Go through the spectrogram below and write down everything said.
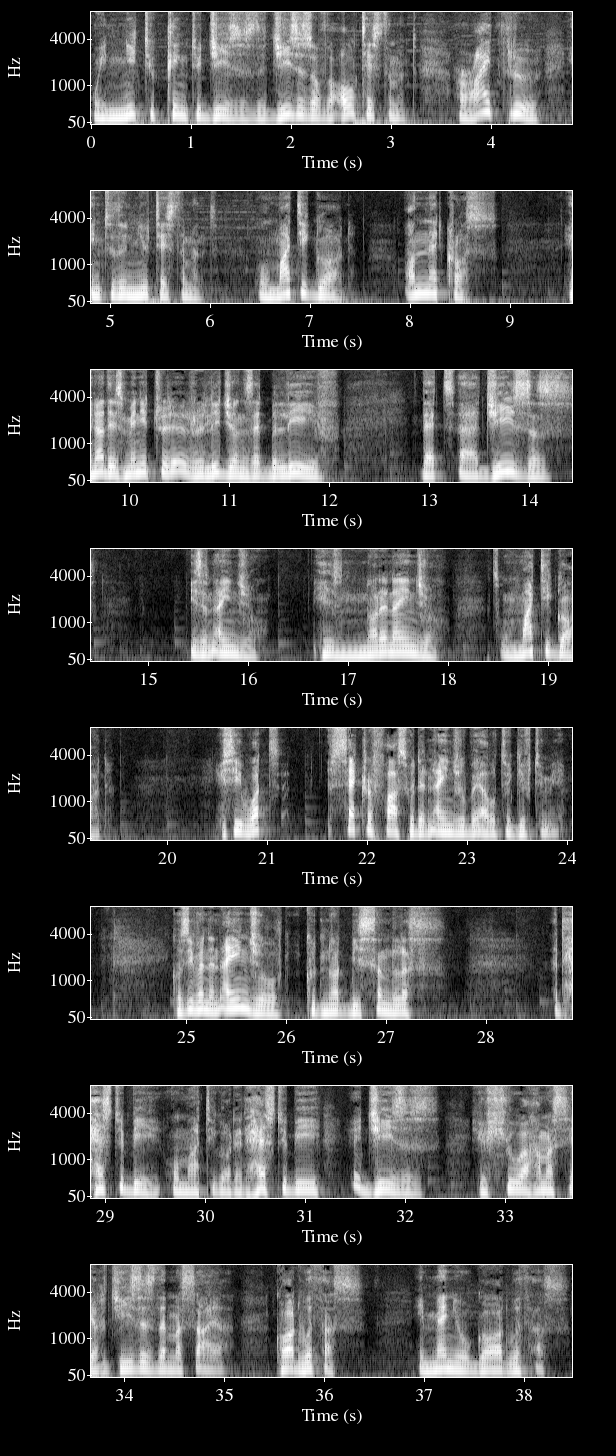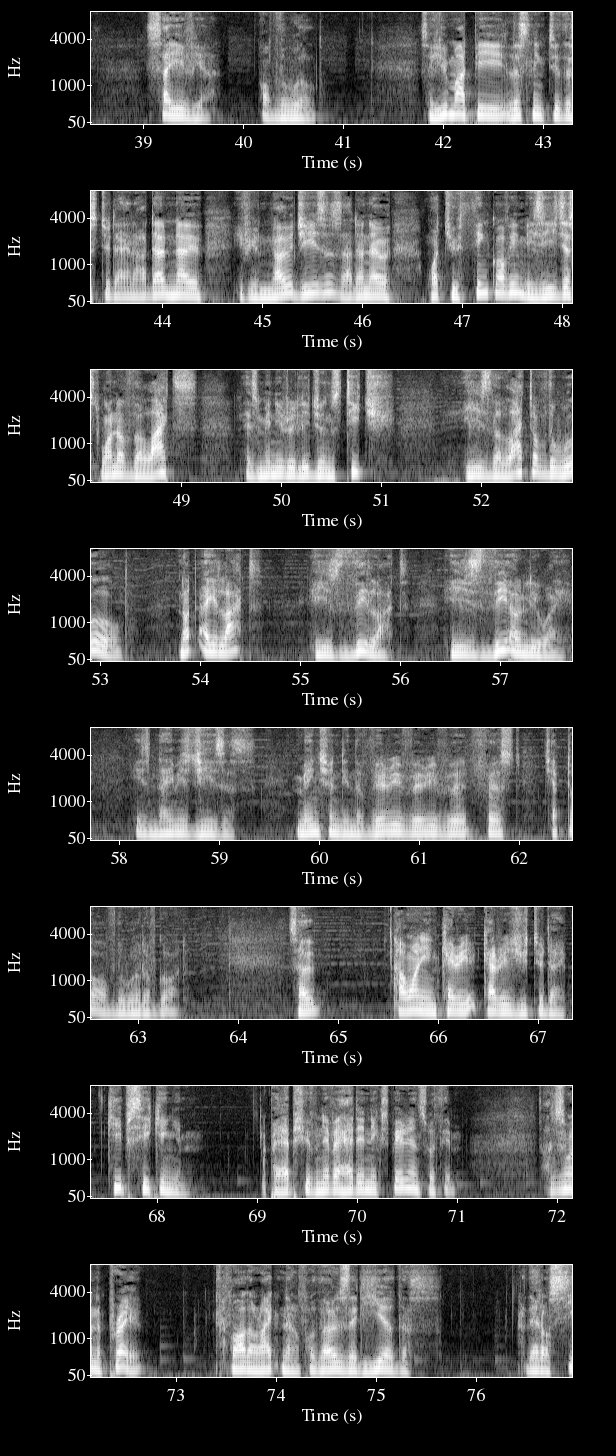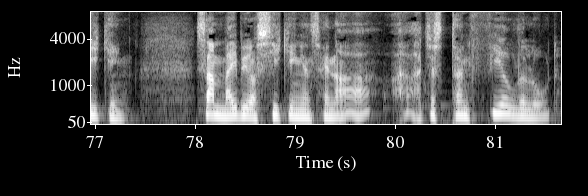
We need to cling to Jesus, the Jesus of the Old Testament, right through into the New Testament. Almighty God on that cross. You know, there's many religions that believe that uh, Jesus is an angel. He's not an angel. It's Almighty God. You see, what sacrifice would an angel be able to give to me? Because even an angel could not be sinless. It has to be Almighty God. It has to be Jesus, Yeshua HaMashiach, Jesus the Messiah, God with us, Emmanuel, God with us, Savior of the world. So you might be listening to this today, and I don't know if you know Jesus. I don't know what you think of him. Is he just one of the lights, as many religions teach? He's the light of the world, not a light. He's the light. He's the only way. His name is Jesus, mentioned in the very, very first chapter of the Word of God. So I want to encourage you today. Keep seeking Him. Perhaps you've never had any experience with Him. I just want to pray, Father, right now, for those that hear this, that are seeking. Some maybe are seeking and saying, I, I just don't feel the Lord.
